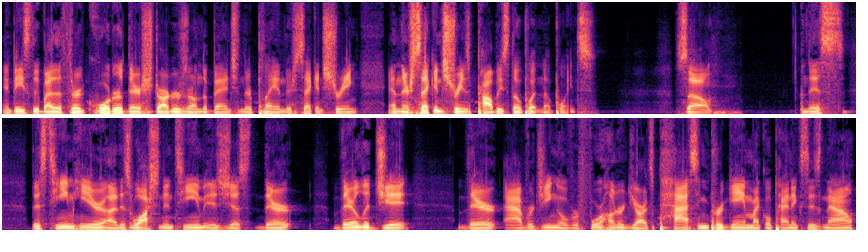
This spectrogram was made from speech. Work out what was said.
And basically, by the third quarter, their starters are on the bench and they're playing their second string, and their second string is probably still putting up points. So, this this team here, uh, this Washington team, is just they're they're legit. They're averaging over 400 yards passing per game. Michael Penix is now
